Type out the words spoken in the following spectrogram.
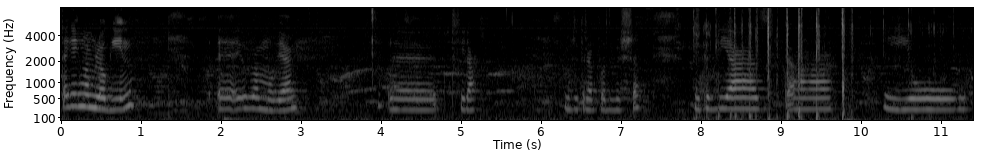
Tak jak mam login, e, już wam mówię. E, chwila, może trochę podwyższę. Gwiazda YouTube.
